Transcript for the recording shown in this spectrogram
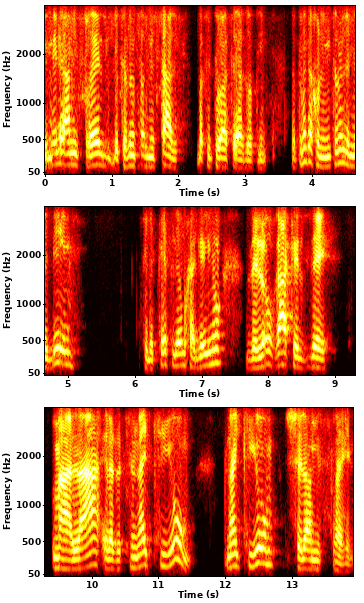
ומילא עם ישראל בכזה מצב נסל בסיטואציה הזאת. זאת אומרת, אנחנו נמצאים למדים שבכסל יום חגינו זה לא רק איזה מעלה, אלא זה תנאי קיום תנאי קיום של עם ישראל.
